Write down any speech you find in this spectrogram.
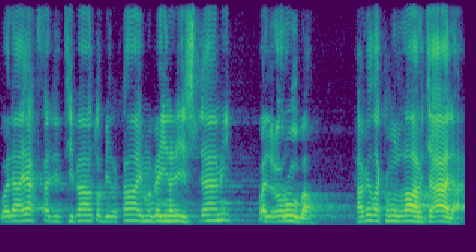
ولا يخفى الارتباط بالقائم بين الإسلام والعروبة. حفظكم الله تعالى.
